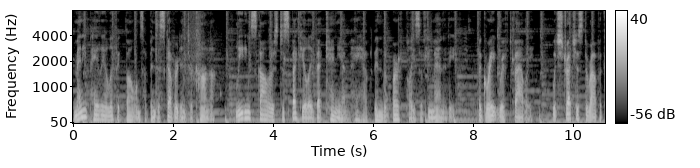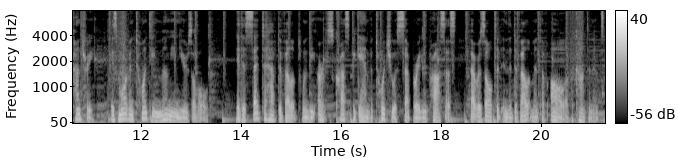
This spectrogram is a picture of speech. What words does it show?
Many Paleolithic bones have been discovered in Turkana, leading scholars to speculate that Kenya may have been the birthplace of humanity. The Great Rift Valley, which stretches throughout the country, is more than 20 million years old. It is said to have developed when the Earth's crust began the tortuous separating process that resulted in the development of all of the continents.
